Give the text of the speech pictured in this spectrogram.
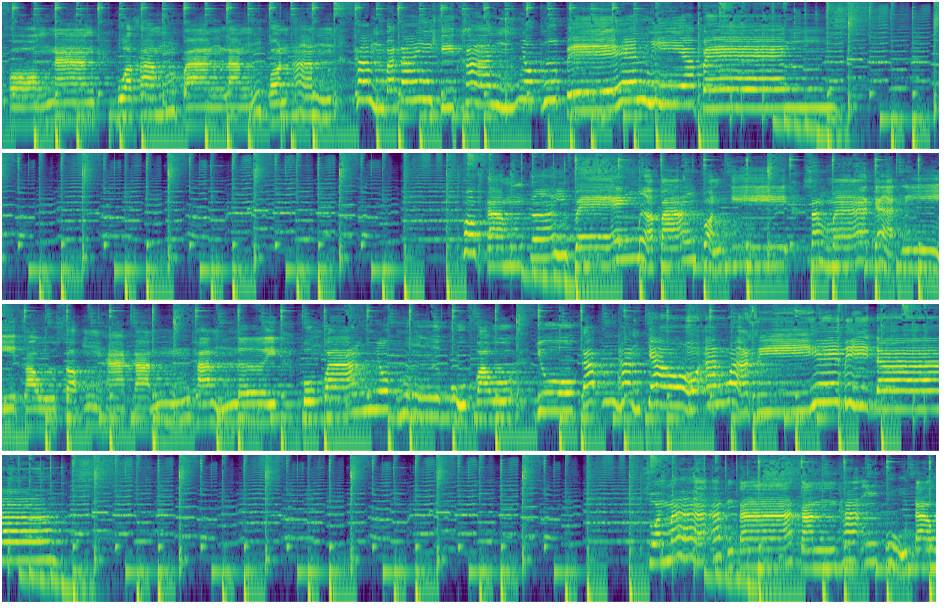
ของนาง บัวคำปางหลังก่อนอัน ท่านบ่ได้ขีดขันยกคือเป็นเมียแปลงพ่อกรรมเกยแฝงเมื่อปางก่อนกี เอาซ่องหากันท่านเลยบงวางยกมือกูเฝ้า อยู่กับท่านเจ้าอันว่าสีบิดา ส่วนมาอัตตากันทั้งผู้เดา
